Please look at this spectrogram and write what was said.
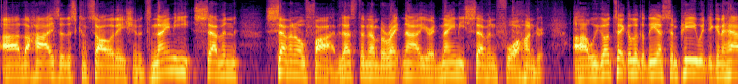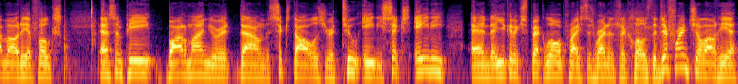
uh, the highs of this consolidation. It's 97,705. That's the number right now. You're at 97,400. Uh, we go take a look at the S&P. What you're going to have out here, folks. S&P bottom line, you're at down six dollars. You're at 286.80, and uh, you can expect lower prices right into the close. The differential out here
